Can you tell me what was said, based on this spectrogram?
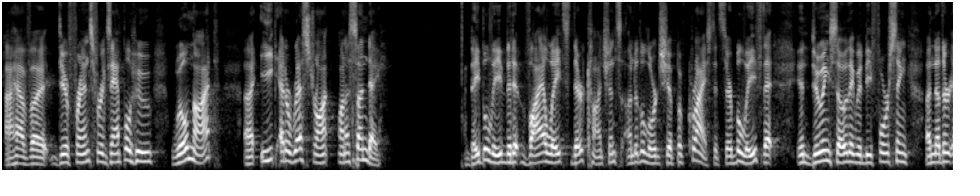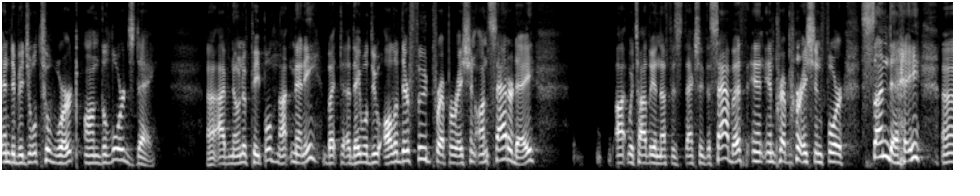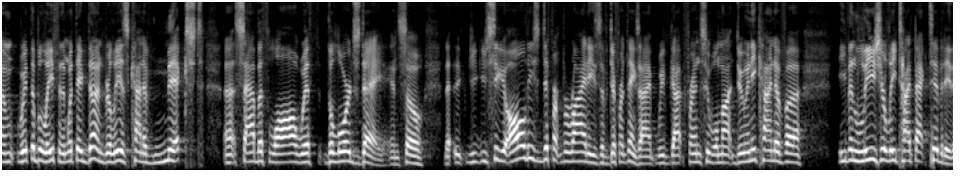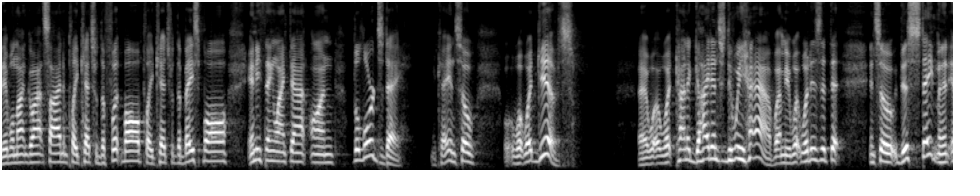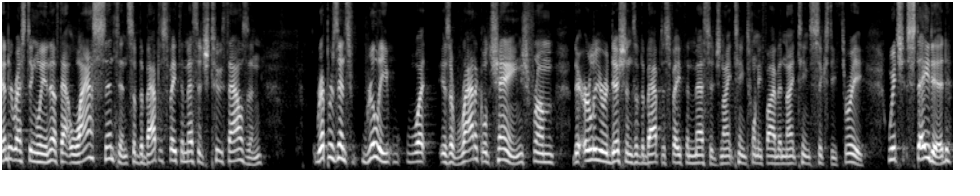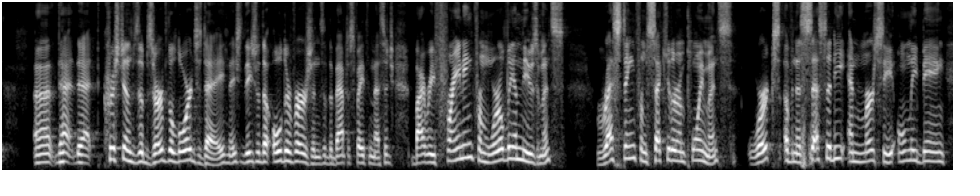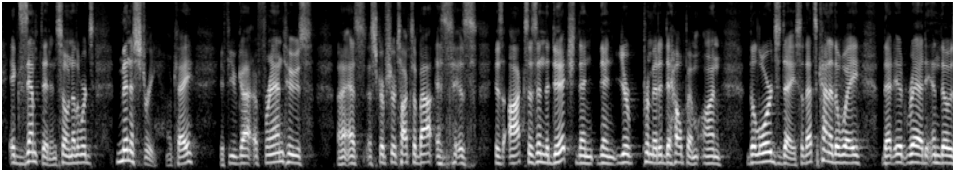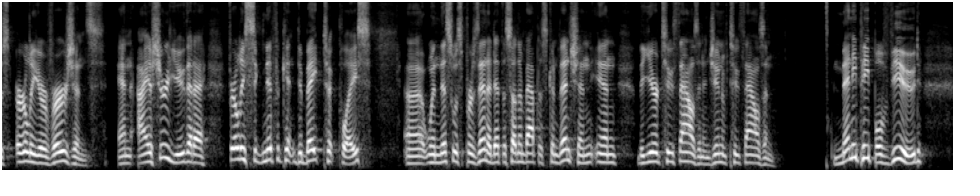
I have uh, dear friends, for example, who will not uh, eat at a restaurant on a Sunday. They believe that it violates their conscience under the lordship of Christ. It's their belief that in doing so, they would be forcing another individual to work on the Lord's day. Uh, I've known of people, not many, but uh, they will do all of their food preparation on Saturday uh, which oddly enough is actually the Sabbath, in, in preparation for Sunday um, with the belief. And what they've done really is kind of mixed uh, Sabbath law with the Lord's Day. And so you, you, see all these different varieties of different things. I, we've got friends who will not do any kind of uh, even leisurely type activity. They will not go outside and play catch with the football, play catch with the baseball, anything like that on the Lord's Day. Okay, and so what, what gives? Uh, what, what, kind of guidance do we have? I mean, what, what is it that. And so, this statement, interestingly enough, that last sentence of the Baptist Faith and Message 2000 represents really what is a radical change from the earlier editions of the Baptist Faith and Message, 1925 and 1963, which stated uh, that, that Christians observe the Lord's Day, these, these are the older versions of the Baptist Faith and Message, by refraining from worldly amusements resting from secular employments, works of necessity and mercy only being exempted. And so, in other words, ministry, okay? If you've got a friend who's, uh, as, as, scripture talks about, as his, his ox is in the ditch, then, then you're permitted to help him on the Lord's day. So that's kind of the way that it read in those earlier versions. And I assure you that a fairly significant debate took place uh, when this was presented at the Southern Baptist Convention in the year 2000, in June of 2000. Many people viewed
